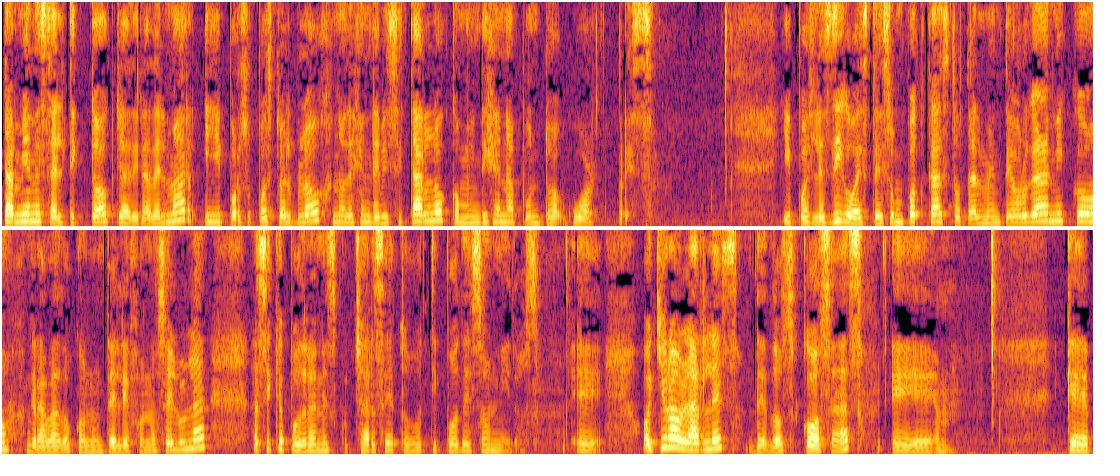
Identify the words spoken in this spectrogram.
También está el TikTok Yadira del Mar y por supuesto el blog, no dejen de visitarlo como indígena.wordpress. Y pues les digo, este es un podcast totalmente orgánico, grabado con un teléfono celular, así que podrán escucharse todo tipo de sonidos. Eh, hoy quiero hablarles de dos cosas. Eh, que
